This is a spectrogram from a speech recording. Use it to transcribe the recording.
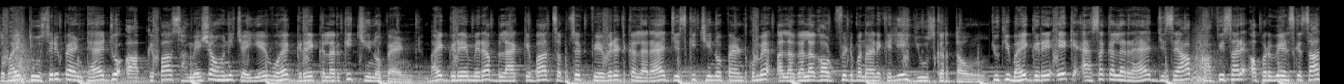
तो भाई दूसरी पैंट है जो आपके पास हमेशा होनी चाहिए, वो है ग्रे कलर की चीनो पैंट। भाई ग्रे मेरा ब्लैक के बाद सबसे फेवरेट कलर है, जिसकी चीनो पैंट को मैं अलग अलग आउटफिट बनाने के लिए यूज़ करता हूँ। क्योंकि भाई ग्रे एक ऐसा कलर है, जिसे आप काफ़ी सारे अपरवेयर के साथ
